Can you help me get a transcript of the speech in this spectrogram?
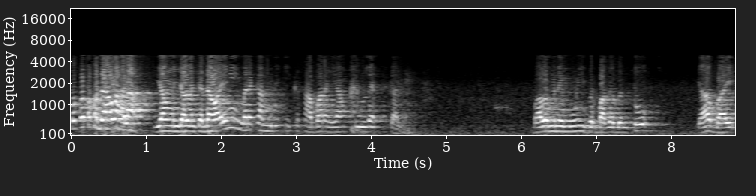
tokoh-tokoh dakwah lah yang menjalankan dakwah ini mereka memiliki kesabaran yang kulet sekali. Walau menemui berbagai bentuk ya baik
